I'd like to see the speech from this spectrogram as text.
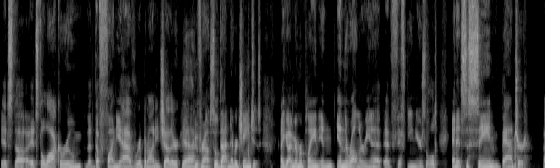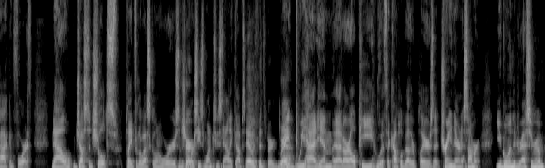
It's the it's the locker room the, the fun you have ripping on each other yeah. goofing around. So that never changes. Like i remember playing in in the Rutland arena at, at 15 years old and it's the same banter back and forth. Now justin schultz played for the west Kelowna warriors and sure. of course he's won two stanley cups. Yeah with pittsburgh right? Yeah. we had him at rlp with a couple of other players that train there in the summer. You go in the dressing room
